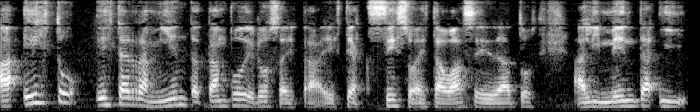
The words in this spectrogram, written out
A esto, esta herramienta tan poderosa, esta, este acceso a esta base de datos alimenta y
